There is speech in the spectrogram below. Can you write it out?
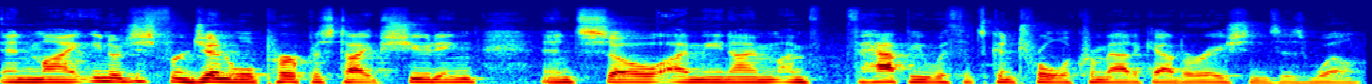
in my, you know, just for general purpose type shooting. And so, I mean, I'm, I'm happy with its control of chromatic aberrations as well.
